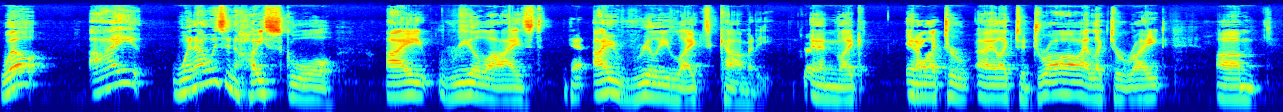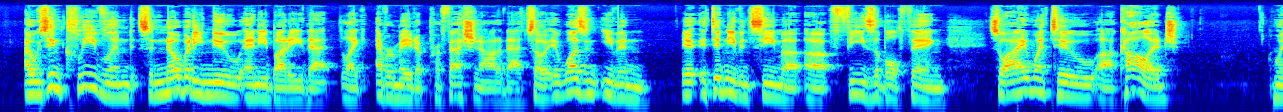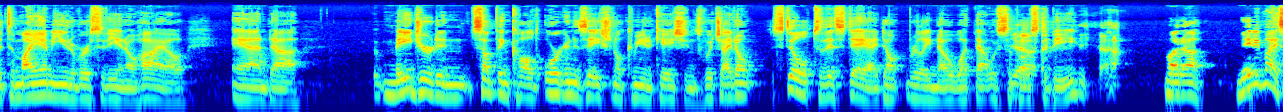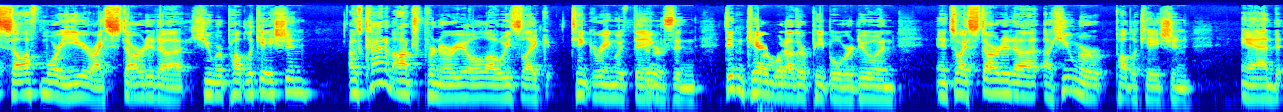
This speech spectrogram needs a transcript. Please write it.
well, I when I was in high school, I realized that I really liked comedy, Okay. and like, and I like to I like to draw, I like to write. Um, I was in Cleveland, so nobody knew anybody that like ever made a profession out of that. So it wasn't even it, it didn't even seem a, a feasible thing. So I went to uh, college went to Miami University in Ohio and uh, majored in something called organizational communications, which I don't still to this day I don't really know what that was supposed to be. yeah. But uh, maybe my sophomore year, I started a humor publication. I was kind of entrepreneurial, always like tinkering with things Sure. and didn't care what other people were doing. And so I started a, a humor publication. And,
